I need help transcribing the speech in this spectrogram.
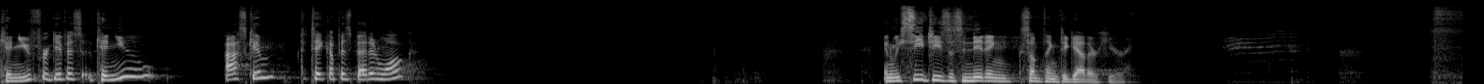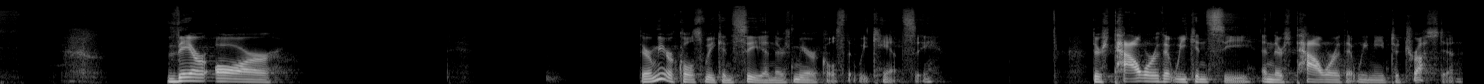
Can you forgive us? Can you ask him to take up his bed and walk? And we see Jesus knitting something together here. There are There are miracles we can see, and there's miracles that we can't see. There's power that we can see, and there's power that we need to trust in.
